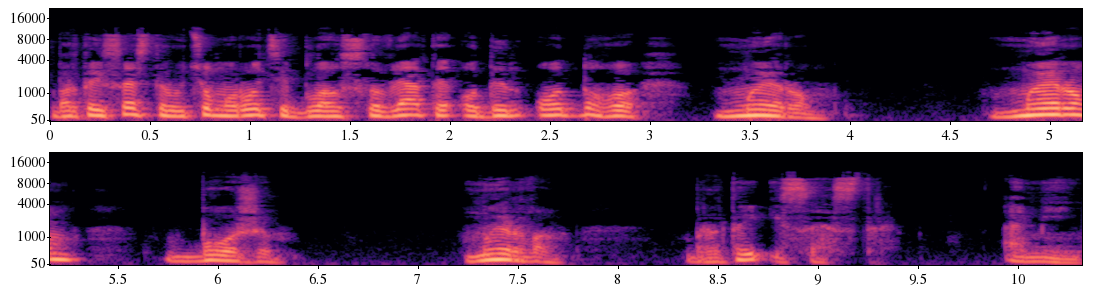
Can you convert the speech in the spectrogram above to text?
брати і сестри, у цьому році благословляти один одного миром, миром Божим. Мир вам, брати і сестри. Амінь.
